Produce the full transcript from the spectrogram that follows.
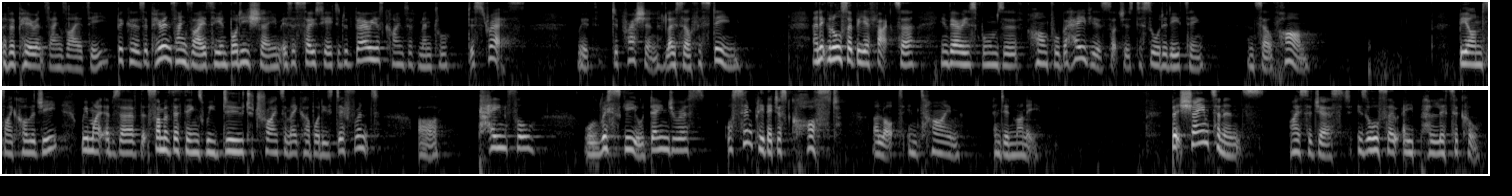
of appearance anxiety because appearance anxiety and body shame is associated with various kinds of mental distress with depression, low self-esteem. And it can also be a factor in various forms of harmful behaviours such as disordered eating and self-harm. Beyond psychology, we might observe that some of the things we do to try to make our bodies different are painful or risky or dangerous, or simply they just cost a lot in time and in money. But shametenance I suggest, is also a political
